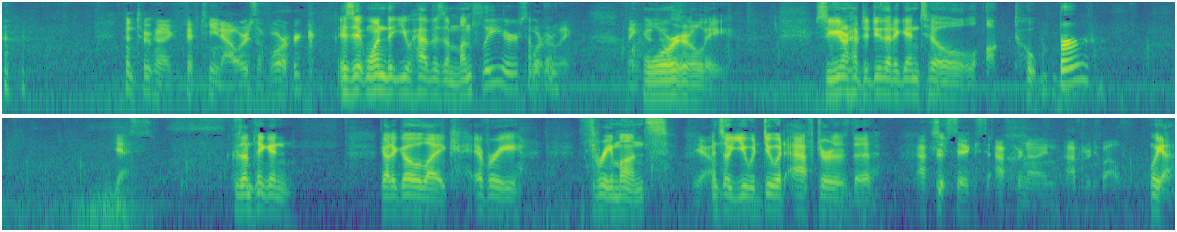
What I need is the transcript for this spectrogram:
It took like 15 hours of work. is it one that you have as a monthly or something? Quarterly. Thank goodness. Quarterly. So you don't have to do that again till October? Yes. Because I'm thinking, got to go like every three months. Yeah. And so you would do it after the After 6, after 9, after 12. Well, yeah,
